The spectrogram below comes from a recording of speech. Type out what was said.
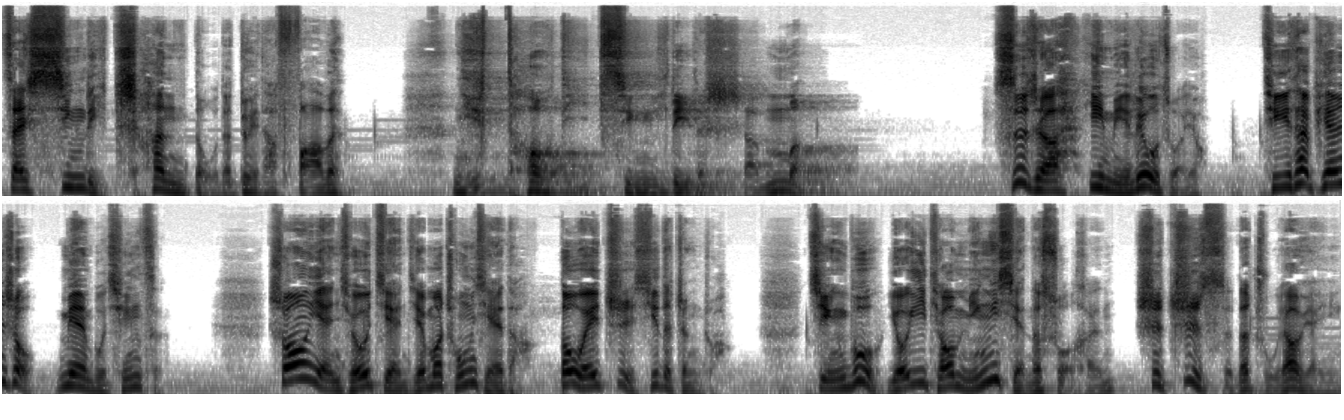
在心里颤抖的对他发问：“你到底经历了什么？”死者一米六左右，体态偏瘦，面部青紫，双眼球睑结膜充血等都为窒息的症状，颈部有一条明显的锁痕，是致死的主要原因。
